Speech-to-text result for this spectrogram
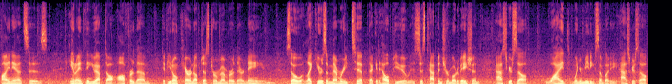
finances? you know anything you have to offer them if you don't care enough just to remember their name so like here's a memory tip that could help you is just tap into your motivation ask yourself why when you're meeting somebody ask yourself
